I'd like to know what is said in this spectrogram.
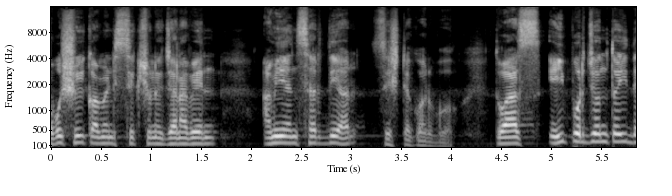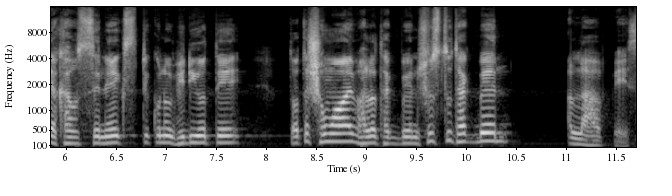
অবশ্যই কমেন্ট সেকশনে জানাবেন। আমি অ্যান্সার দেওয়ার চেষ্টা করব। তো আজ এই পর্যন্তই, দেখা হচ্ছে নেক্সট কোনো ভিডিওতে তত সময় ভালো থাকবেন, সুস্থ থাকবেন। আল্লাহ হাফেজ।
